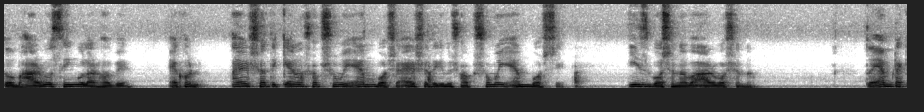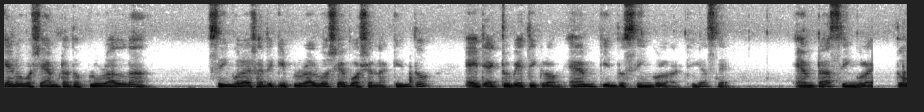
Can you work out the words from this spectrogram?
তো ভার্বও সিঙ্গুলার হবে। এখন আয়ের সাথে কেন সবসময় এম বসে? আয়ের সাথে কিন্তু সবসময় এম বসে। ইজ বসে না বা আর বসে না। তো এমটা কেন বসে? এমটা তো প্লুরাল না। সিঙ্গুলার সাথে কি প্লুরাল বসে? বসে না। কিন্তু এটা একটু ব্যতিক্রম। এম কিন্তু সিঙ্গুলার ঠিক আছে? এমটা সিঙ্গুলার তো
